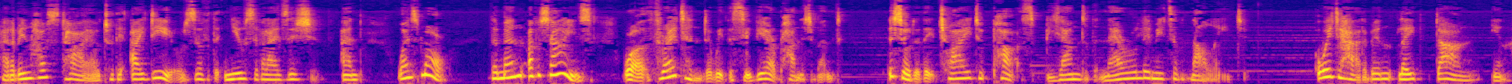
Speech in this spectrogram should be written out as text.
had been hostile to the ideals of the new civilization, and once more the men of science were threatened with severe punishment should they try to pass beyond the narrow limits of knowledge, which had been laid down in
